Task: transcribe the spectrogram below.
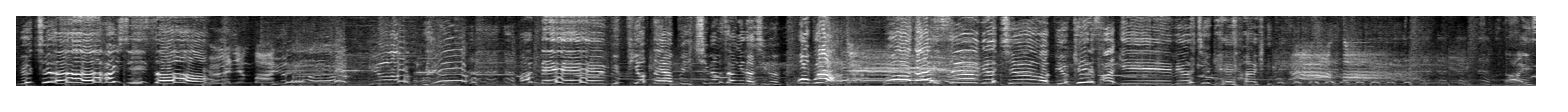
뮤츠 할 수 있어. 근육몬 안돼 뮤 피었다 야뮤 치명상이다 지금. 어 뭐야? 와 나이스! 뮤츠! 와 뮤케 사기! 뮤츠 개사기! 나이스!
